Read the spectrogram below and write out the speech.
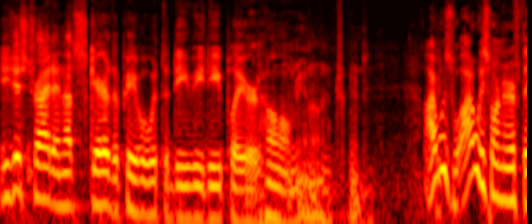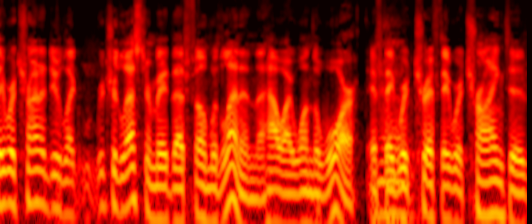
you just try to not scare the people with the DVD player at home. You know. I was I always wondered if they were trying to do like Richard Lester made that film with Lennon, the How I Won the War. If they were if they were trying to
